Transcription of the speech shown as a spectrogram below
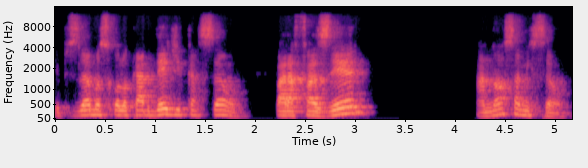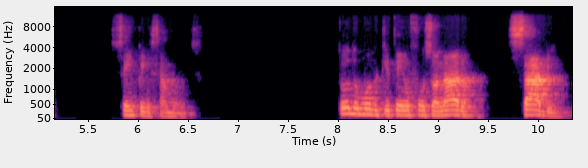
e precisamos colocar dedicação para fazer a nossa missão sem pensar muito. Todo mundo que tem um funcionário sabe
